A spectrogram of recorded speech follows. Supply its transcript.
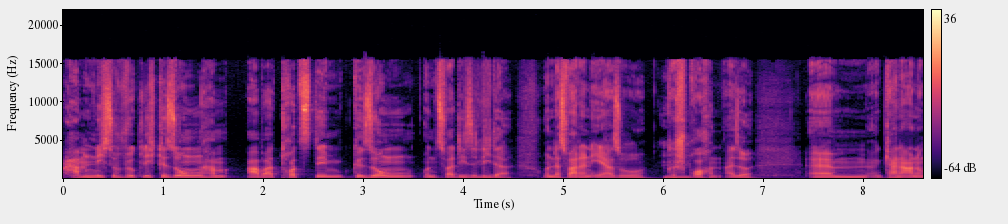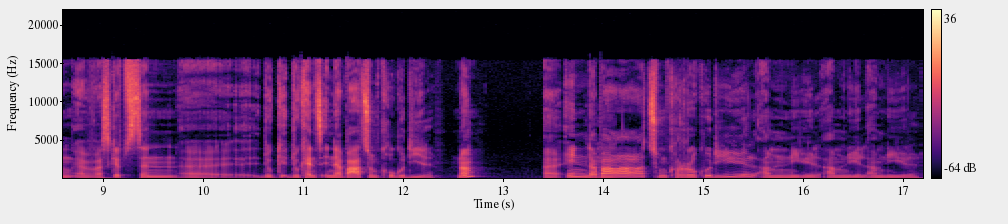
haben nicht so wirklich gesungen, haben aber trotzdem gesungen und zwar diese Lieder. Und das war dann eher so gesprochen. Also, ähm, keine Ahnung, äh, was gibt's denn? Äh, du, du kennst In der Bar zum Krokodil, ne? Äh, in der Bar zum Krokodil, am Nil, am Nil, am Nil.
